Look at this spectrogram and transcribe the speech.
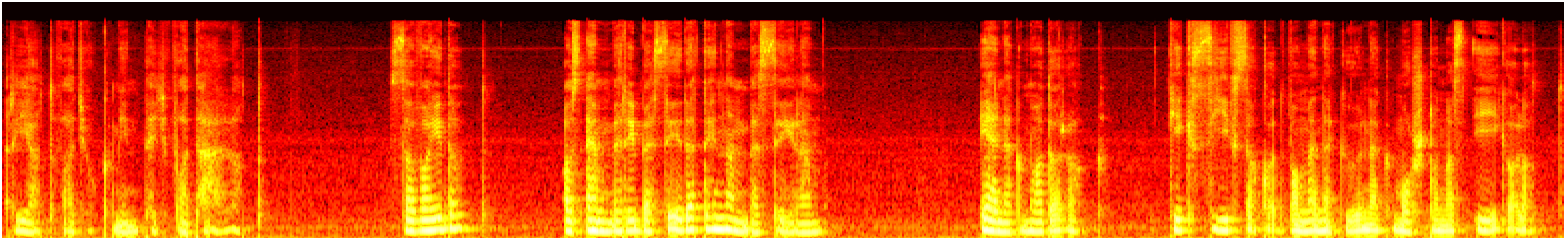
Riadt vagyok, mint egy vadállat. Szavaidat az emberi beszédet én nem beszélem. Élnek madarak, kik szívszakadva menekülnek mostan az ég alatt,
